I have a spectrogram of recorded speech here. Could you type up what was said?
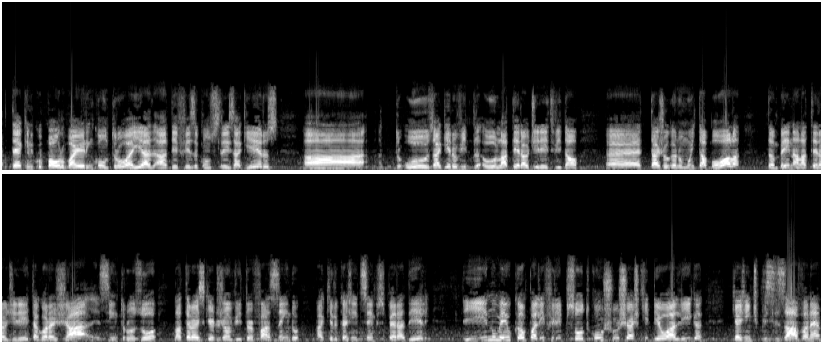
o técnico Paulo Baier encontrou aí a, a defesa com os três zagueiros, a, o zagueiro, o lateral direito Vidal é, tá jogando muita bola, também na lateral direita, agora já se entrosou. Lateral esquerdo, João Vitor fazendo aquilo que a gente sempre espera dele. E no meio-campo ali, Felipe Souto com o Xuxa, acho que deu a liga que a gente precisava, né?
